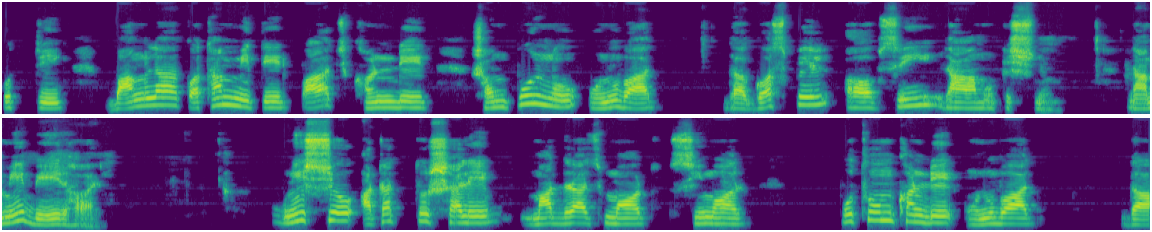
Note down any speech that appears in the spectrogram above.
কর্তৃক বাংলা কথামৃতের পাঁচ খণ্ডের সম্পূর্ণ অনুবাদ the gospel of Sri Ramakrishna নামে বের হয়। উনিশশো আটাত্তর সালে মাদ্রাজ মঠ শ্রীমর প্রথম খণ্ডের অনুবাদ, the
